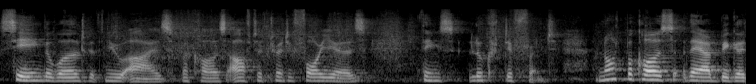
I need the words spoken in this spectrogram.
seeing the world with new eyes, because after 24 years, things look different. Not because they are bigger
